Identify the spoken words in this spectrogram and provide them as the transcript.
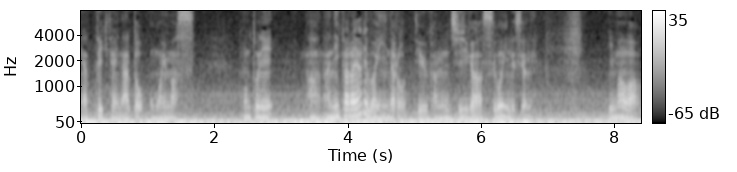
やっていきたいなと思います。本当にあ何からやればいいんだろうっていう感じがすごいんですよね。今は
